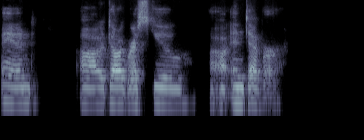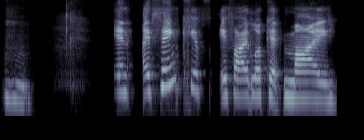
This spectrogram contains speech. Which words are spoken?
and uh, dog rescue uh, endeavor. Mm-hmm. And I think if if I look at my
